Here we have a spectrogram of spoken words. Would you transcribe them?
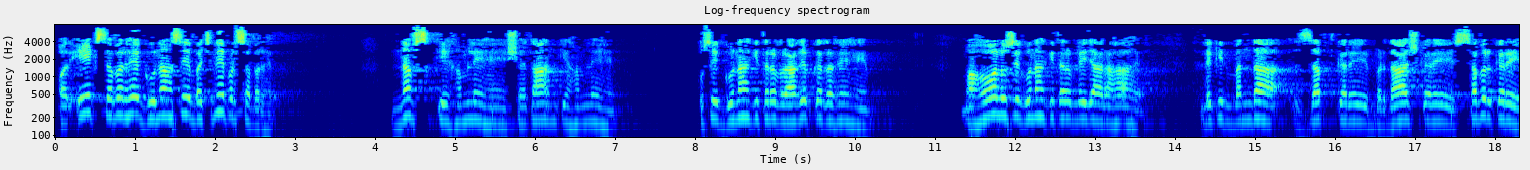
اور ایک صبر ہے، گناہ سے بچنے پر صبر ہے۔ نفس کے حملے ہیں، شیطان کے حملے ہیں۔ اسے گناہ کی طرف راغب کر رہے ہیں۔ ماحول اسے گناہ کی طرف لے جا رہا ہے۔ لیکن بندہ ضبط کرے، برداشت کرے، صبر کرے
